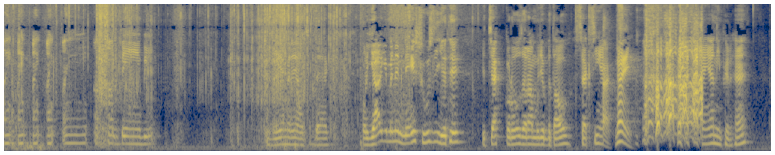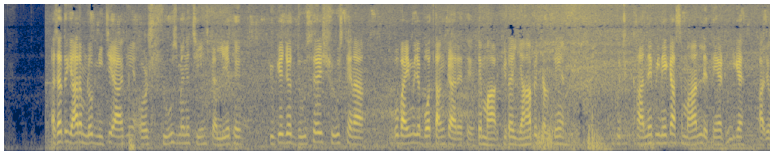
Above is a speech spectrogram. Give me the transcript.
आई आई आई आई आई बेबी ये मेरे यहाँ से बैग और यार ये मैंने नए शूज़ लिए थे। ये चेक करो जरा मुझे बताओ सेक्सी है? नहीं। या नहीं फिर हैं? अच्छा तो यार, हम लोग नीचे आ गए और शूज़ मैंने चेंज कर लिए थे, क्योंकि जो दूसरे शूज़ थे ना, वो भाई मुझे बहुत तंग कर रहे थे। ये मार्केट है, यहाँ पे चलते हैं। कुछ खाने पीने का सामान लेते हैं, ठीक है? आ जाओ।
